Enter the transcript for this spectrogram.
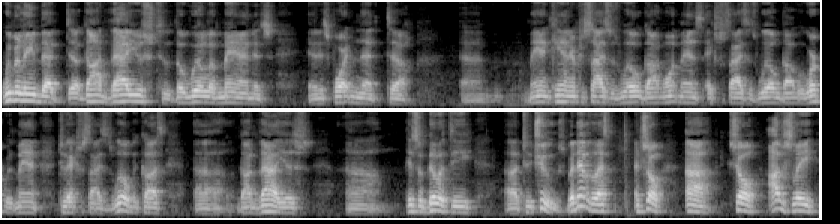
we believe that uh, God values to the will of man. It's it is important that uh, uh, man can exercise his will. God want man to exercise his will. God will work with man to exercise his will because uh, God values uh, his ability uh, to choose. But nevertheless, and so uh, so obviously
